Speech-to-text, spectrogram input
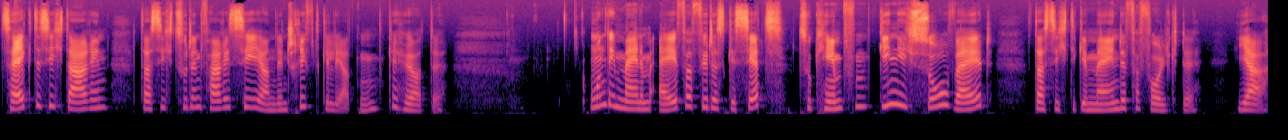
zeigte sich darin, dass ich zu den Pharisäern, den Schriftgelehrten, gehörte. Und in meinem Eifer für das Gesetz zu kämpfen, ging ich so weit, dass ich die Gemeinde verfolgte. Ja,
